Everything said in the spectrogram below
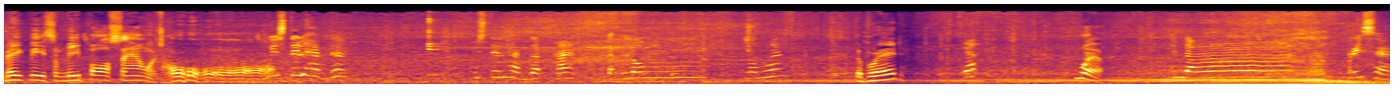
Make me some meatball sandwich. Oh. We still have that. We still have that kind, that long, long one. The bread? Yeah, Where? in the freezer.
